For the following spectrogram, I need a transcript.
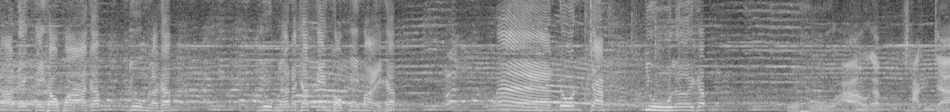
อ่าเด้งตีเข่าขวาครับ ยุ่งแล้วครับ ยุ่งแล้วนะครับ เกมของปีใหม่ครับแม่โดนจับอยู่เลยครับ โอ้โหเอาครับ ชักจะ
